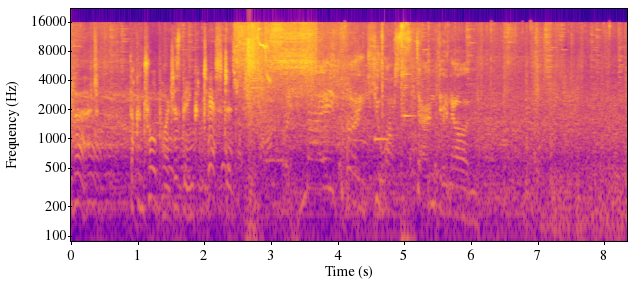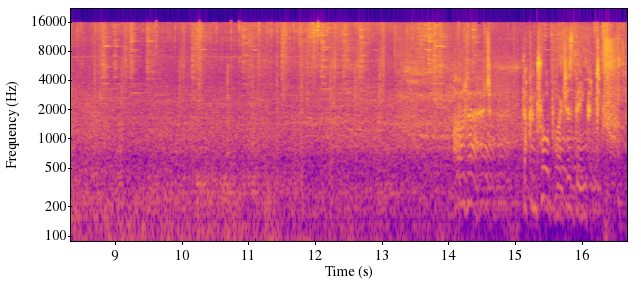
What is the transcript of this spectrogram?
Alert. The control point is being contested. My point you are standing on! Alert. The control point is being contested.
